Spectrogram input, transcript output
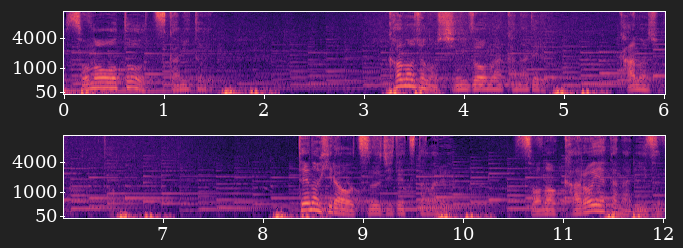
その音をつかみ取る。彼女の心臓が奏でる。彼女の音。手のひらを通じて伝わる。その軽やかなリズム。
